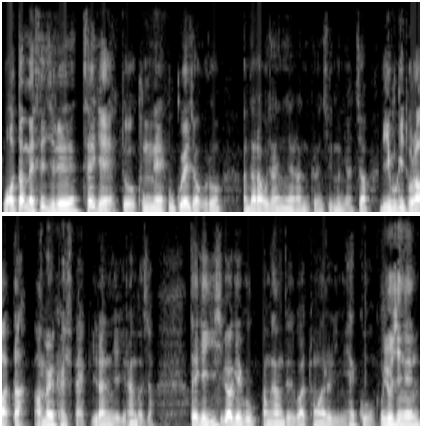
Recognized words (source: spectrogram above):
뭐 어떤 메시지를 세계 또 국내 국외적으로 전달하고자 하느냐라는 그런 질문이었죠. 미국이 돌아왔다. America is back이라는 얘기를 한 거죠. 세계 20여 개국 정상들과 통화를 이미 했고 요지는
